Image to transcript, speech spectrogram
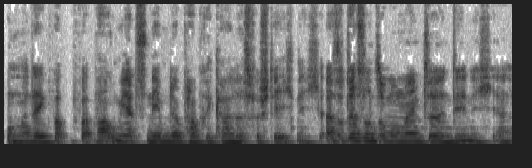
und man denkt, warum jetzt neben der Paprika, das verstehe ich nicht. Also das sind so Momente, in denen ich äh,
